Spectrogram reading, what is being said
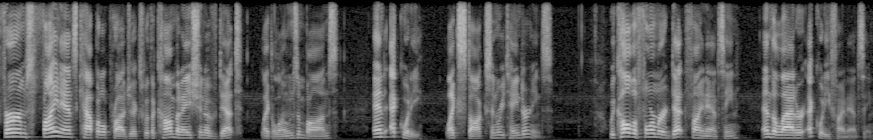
Firms finance capital projects with a combination of debt, like loans and bonds, and equity, like stocks and retained earnings. We call the former debt financing and the latter equity financing.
